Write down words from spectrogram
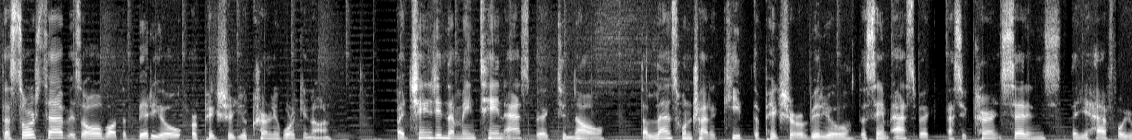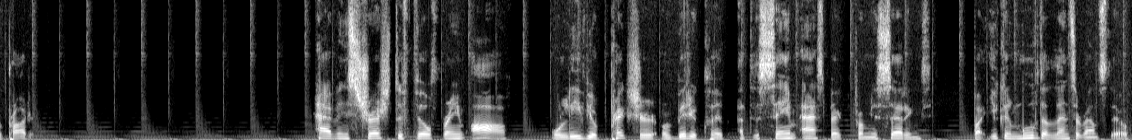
The source tab is all about the video or picture you're currently working on. By changing the maintain aspect to no, the lens won't try to keep the picture or video the same aspect as your current settings that you have for your project. Having stretch to fill frame off will leave your picture or video clip at the same aspect from your settings, but you can move the lens around still.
